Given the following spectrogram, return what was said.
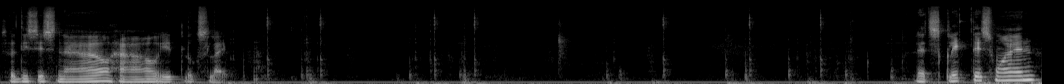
so this is now how it looks like. Let's click this one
